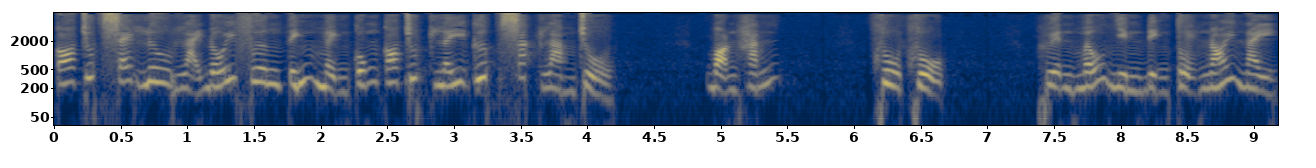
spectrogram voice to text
Có chút sẽ lưu lại đối phương tính mệnh cũng có chút lấy cướp sắc làm chủ. Bọn hắn. Khủ khủ. Huyền mẫu nhìn định tuổi nói này,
